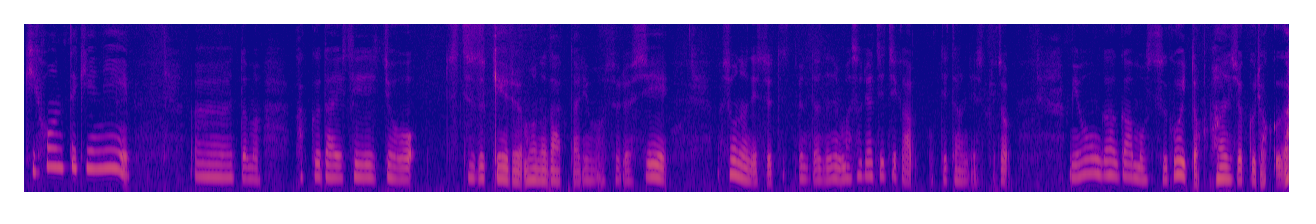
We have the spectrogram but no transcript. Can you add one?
基本的にうんと、まあ、拡大成長し続けるものだったりもするしそうなんです。よ、まあ、それは父が言ってたんですけどみょうががもうすごいと繁殖力が。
